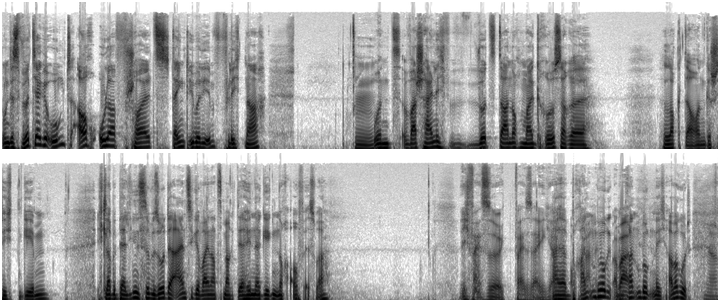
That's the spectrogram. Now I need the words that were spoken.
Und es wird ja geungt, auch Olaf Scholz denkt über die Impfpflicht nach. Hm. Und wahrscheinlich wird es da nochmal größere Lockdown-Geschichten geben. Ich glaube, Berlin ist sowieso der einzige Weihnachtsmarkt, der in der Gegend noch auf ist, wa? Ich weiß, äh, ich weiß es eigentlich Äh, auch gar Brandenburg, nicht. Aber Brandenburg nicht, aber gut. Ja.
